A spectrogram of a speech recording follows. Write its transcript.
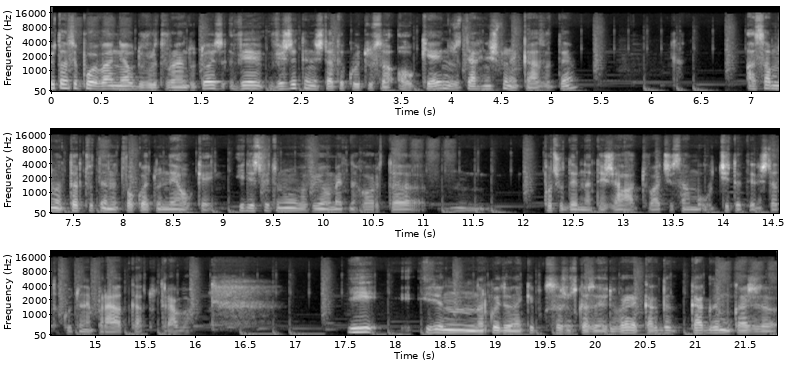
И оттам се появява неудовлетворението. Тоест, вие виждате нещата, които са окей, okay, но за тях нищо не казвате, а само натъртвате на това, което не е окей. Okay. И действително в един момент на хората почва да им натежава това, че само отчитате нещата, които не правят както трябва. И един ръководител екип всъщност каза, е добре, как да, как да му кажа,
